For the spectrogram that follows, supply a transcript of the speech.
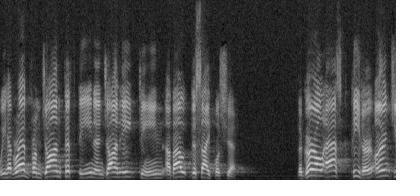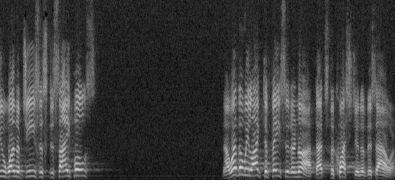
We have read from John 15 and John 18 about discipleship. The girl asked Peter, Aren't you one of Jesus' disciples? Now, whether we like to face it or not, that's the question of this hour.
